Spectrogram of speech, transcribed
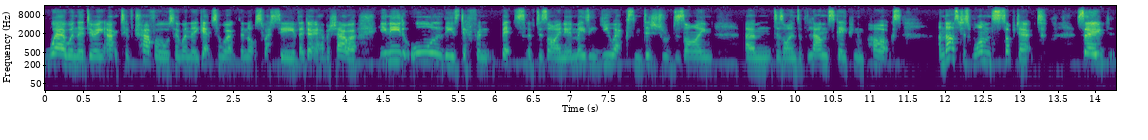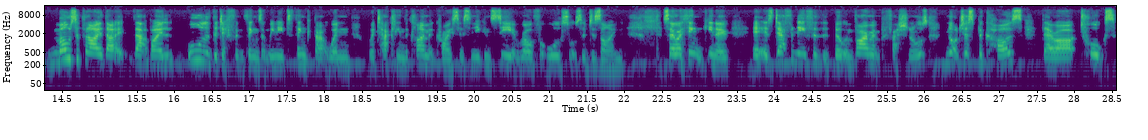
wear when they're doing active travel. So when they get to work, they're not sweaty if they don't have a shower. You need all of these different bits of design, amazing UX and digital design, um, designs of landscaping and parks and that's just one subject. So multiply that that by all of the different things that we need to think about when we're tackling the climate crisis and you can see a role for all sorts of design. So i think you know it is definitely for the built environment professionals not just because there are talks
